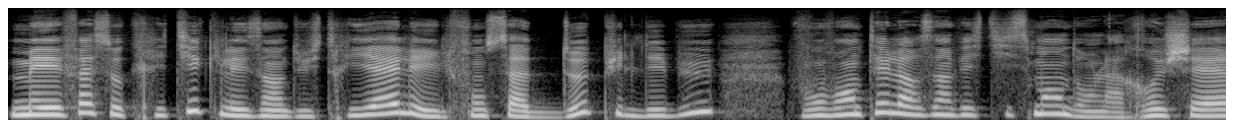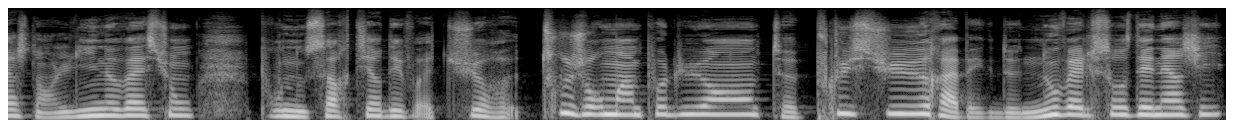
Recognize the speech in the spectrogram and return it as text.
Mais face aux critiques, les industriels, et ils font ça depuis le début, vont vanter leurs investissements dans la recherche, dans l'innovation, pour nous sortir des voitures toujours moins polluantes, plus sûres, avec de nouvelles sources d'énergie.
